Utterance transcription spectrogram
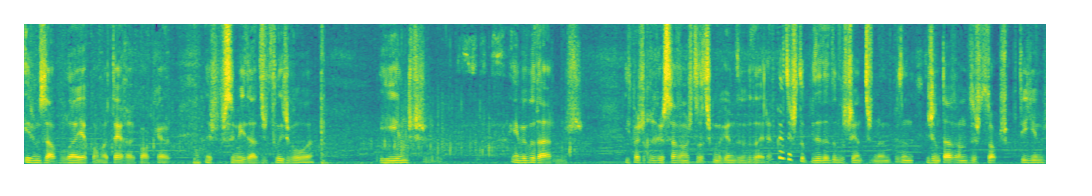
irmos à boleia para uma terra qualquer das proximidades de Lisboa e íamos embebedar-nos. E depois regressávamos todos com uma grande bebedeira. Coisa estúpida de adolescentes, não é? juntávamos os trocos que tínhamos,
